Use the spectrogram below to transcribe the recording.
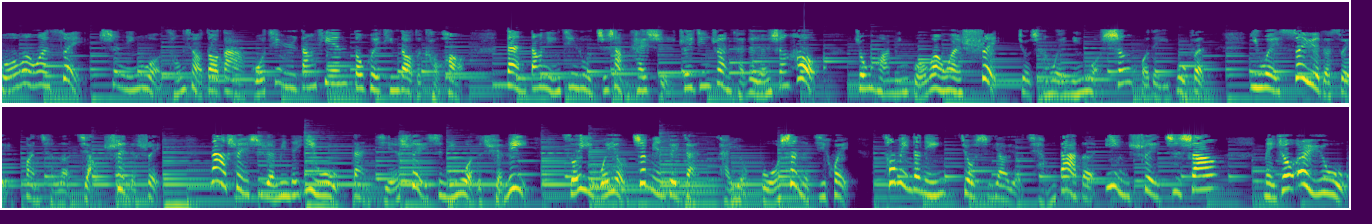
国万万岁是您我从小到大国庆日当天都会听到的口号，但当您进入职场开始追金赚财的人生后，中华民国万万岁就成为您我生活的一部分，因为岁月的岁换成了缴税的税，纳税是人民的义务，但节税是您我的权利，所以唯有正面对战，才有博胜的机会。聪明的您就是要有强大的应税智商。每周二与五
